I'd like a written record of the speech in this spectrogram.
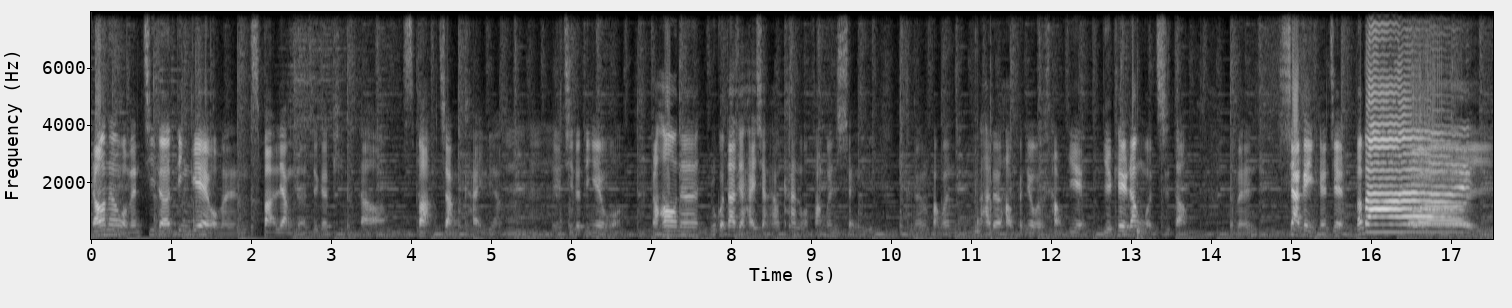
然后呢，我们记得订阅我们 SPA 亮的这个频道 SPA 张开亮，嗯嗯也记得订阅我。然后呢，如果大家还想要看我访问谁，可能访问他的好朋友草叶，也可以让我知道。我们下个影片见，拜拜。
